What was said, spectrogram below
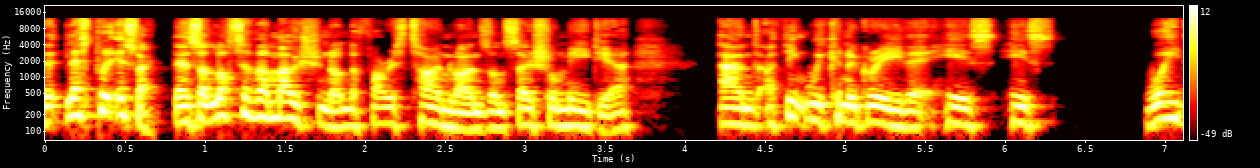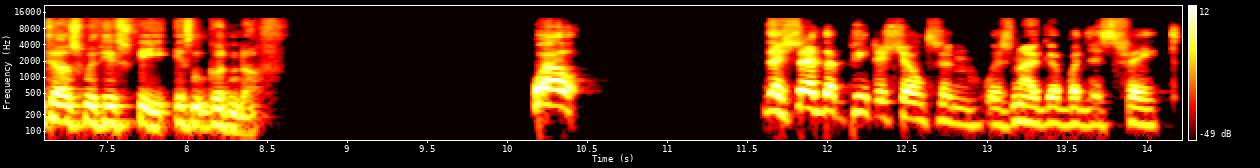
Let's put it this way: there's a lot of emotion on the Forest timelines on social media and I think we can agree that his his what he does with his feet isn't good enough. Well, they said that Peter Shilton was no good with his feet,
